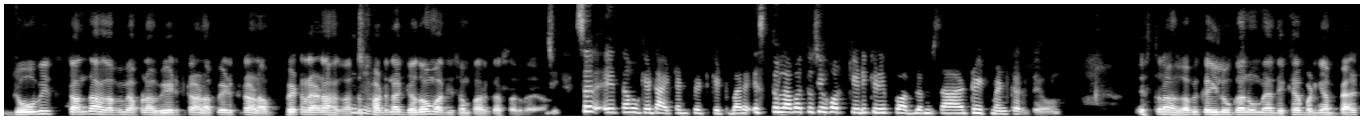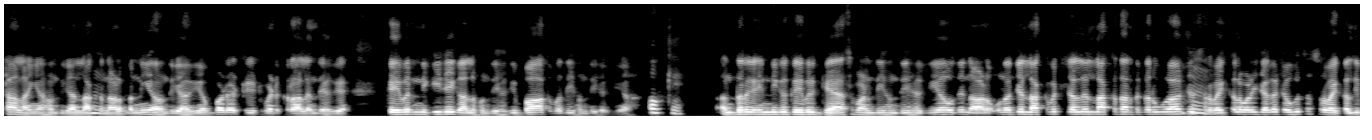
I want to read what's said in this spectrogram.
ਜੋ ਵੀ ਚਾਹੁੰਦਾ ਹੈਗਾ ਵੀ ਮੈਂ ਆਪਣਾ weight ਘਟਾਣਾ ਪੇਟ ਘਟਾਣਾ ਫਿਟ ਰਹਿਣਾ ਹੈਗਾ ਤਾਂ। ਸਾਡੇ ਨਾਲ ਜਦੋਂ ਮਰਜ਼ੀ ਸੰਪਰਕ ਕਰ ਸਕਦਾ ਹੈ ਜੀ। ਸਰ ਇਹ ਤਾਂ ਹੋ ਗਿਆ ਡਾਈਟ ਐਂਡ ਫਿਟ ਕਿਟ ਬਾਰੇ। ਇਸ ਤੋਂ ਇਲਾਵਾ ਤੁਸੀਂ ਹੋਰ ਕਿਹੜੀ ਕਿਹੜੀ ਪ੍ਰੋਬਲਮਸ ਦਾ ਟ੍ਰੀਟਮੈਂਟ ਕਰਦੇ ਹੋ? ਇਸ ਤਰ੍ਹਾਂ ਹੈਗਾ ਵੀ ਕਈ ਲੋਕਾਂ ਨੂੰ ਮੈਂ ਦੇਖਿਆ ਬੜੀਆਂ ਬੈਲਟਾਂ ਲਾਈਆਂ ਹੁੰਦੀਆਂ ਲੱਕ ਨਾਲ। ਬੰਨੀਆਂ ਹੁੰਦੀਆਂ ਹੈਗੀਆਂ ਬੜੇ ਟ੍ਰੀਟਮੈਂਟ ਕਰਾ ਲੈਂਦੇ ਹੈਗੇ। ਕਈ ਵਾਰ ਨਿੱਕੀ ਜਿਹੀ ਗੱਲ ਹੁੰਦੀ ਹੈਗੀ ਬਾਤ ਵਧੀ ਹੁੰਦੀ ਹੈਗੀ ਆ। ਓਕੇ ਅੰਦਰ ਇੰਨੀ ਕੁ ਕਈ ਵਾਰ ਗੈਸ ਬਣਦੀ ਹੁੰਦੀ ਹੈਗੀ ਆ ਉਹਦੇ ਨਾਲ ਉਹਨਾਂ ਜੇ ਲੱਕ ਵਿੱਚ ਚੱਲੇ ਲੱਕ ਦਰਦ ਕਰੂਗਾ ਜੇ। ਸਰਵਾਈਕਲ ਵਾਲੀ ਜਗ੍ਹਾ 'ਚ ਹੋਊਗੀ ਤਾਂ ਸਰਵਾਈਕਲ ਦੀ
